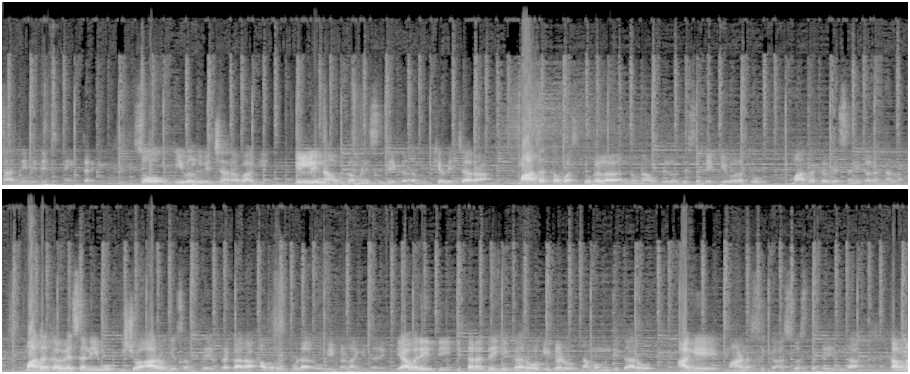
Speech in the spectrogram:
ಸಾಧ್ಯವಿದೆ ಸ್ನೇಹಿತರೆ. ಸೊ ಈ ಒಂದು ವಿಚಾರವಾಗಿ ಇಲ್ಲಿ ನಾವು ಗಮನಿಸಬೇಕಾದ ಮುಖ್ಯ ವಿಚಾರ, ಮಾದಕ ವಸ್ತುಗಳನ್ನು ನಾವು ವಿರೋಧಿಸಬೇಕೇ ಹೊರತು ಮಾದಕ ವ್ಯಸನಿಗಳನ್ನಲ್ಲ. ಮಾದಕ ವ್ಯಸನಿಯು ವಿಶ್ವ ಆರೋಗ್ಯ ಸಂಸ್ಥೆಯ ಪ್ರಕಾರ ಅವರು ಕೂಡ ರೋಗಿಗಳಾಗಿದ್ದಾರೆ. ಯಾವ ರೀತಿ ಇತರ ದೈಹಿಕ ರೋಗಿಗಳು ನಮ್ಮ ಮುಂದಿದ್ದಾರೋ ಹಾಗೆಯೇ ಮಾನಸಿಕ ಅಸ್ವಸ್ಥತೆಯಿಂದ ತಮ್ಮ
